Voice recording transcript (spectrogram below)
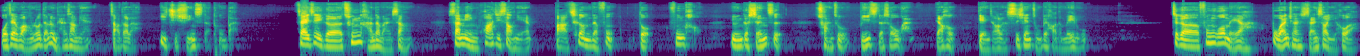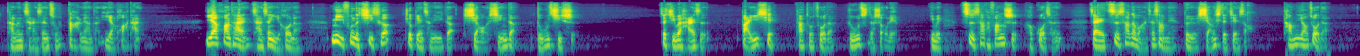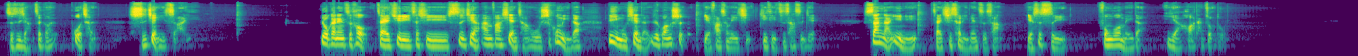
我在网络的论坛上面找到了。一起寻死的同伴，在这个春寒的晚上，三名花季少年把车门的缝都封好，用一个绳子串住彼此的手腕，然后点着了事先准备好的煤炉。这个蜂窝煤啊，不完全燃烧以后啊，它能产生出大量的一氧化碳。一氧化碳产生以后呢，密封的汽车就变成了一个小型的毒气室。这几位孩子把一切。他都做得如此的熟练，因为自杀的方式和过程在自杀的网站上面都有详细的介绍。他们要做的只是将这个过程实践一次而已。若干年之后，在距离这起事件案发现场五十公里的利木县的日光市，也发生了一起集体自杀事件，三男一女在汽车里面自杀，也是死于蜂窝煤的一氧化碳中毒。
